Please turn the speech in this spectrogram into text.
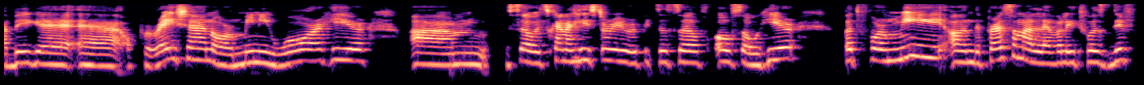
a big uh, uh, operation or mini war here. Um, so it's kind of history repeats itself also here. But for me on the personal level it was diff-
